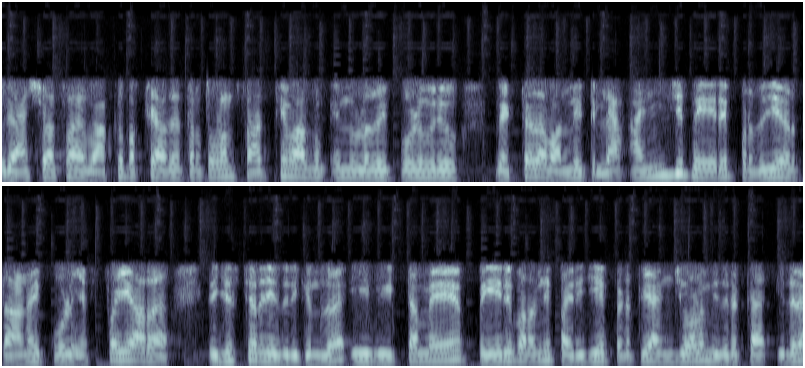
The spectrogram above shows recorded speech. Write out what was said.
ഒരു ആശ്വാസമായ വാക്ക്. പക്ഷെ അത് എത്രത്തോളം സാധ്യമാകും എന്നുള്ളത് ഇപ്പോഴും ഒരു വ്യക്തത വന്നിട്ടില്ല. അഞ്ച് പേരെ പ്രതി ചേർത്താണ് ഇപ്പോൾ എഫ്ഐആർ രജിസ്റ്റർ ചെയ്തിരിക്കുന്നത്. ഈ വീട്ടമ്മയെ പേര് പറഞ്ഞ് പരിചയപ്പെടുത്തിയ അഞ്ചോളം ഇതരക്കാർ ഇതര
